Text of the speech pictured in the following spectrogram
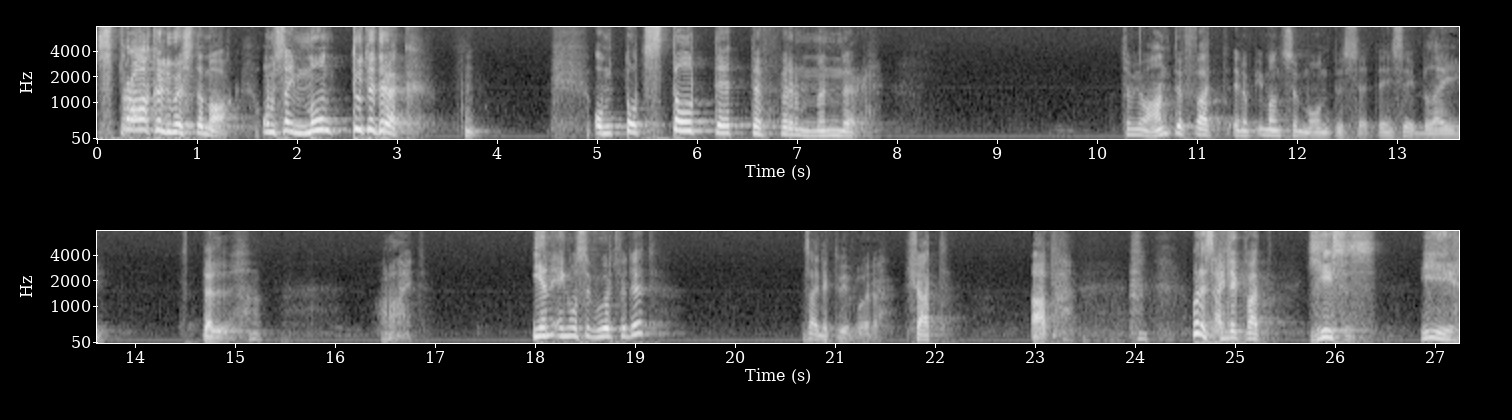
sprakeloos te maak, om sy mond toe te druk. Om tot stilte te verminder. Om jou hand te vat en op iemand se mond te sit en sê bly stil. Alraight. Een Engelse woord vir dit? Dis eintlik twee woorde. Shut up. Wat is eintlik wat Jesus hier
